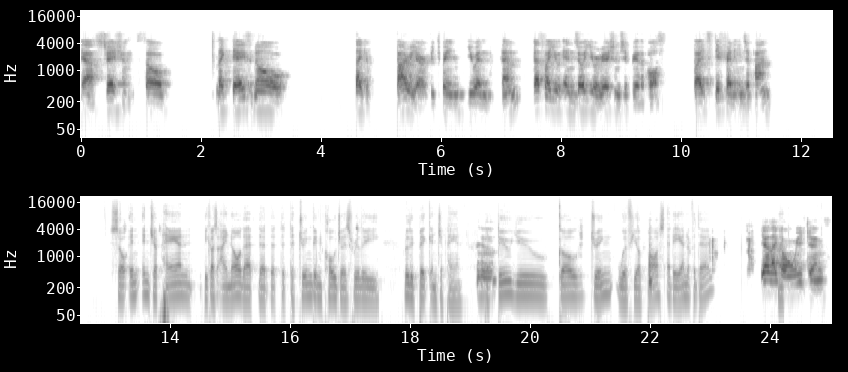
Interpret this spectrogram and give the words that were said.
yeah situations. So like there is no like barrier between you and them. That's why you enjoy your relationship with the boss. But it's different in Japan. So in, in Japan, because I know that the, the, the, drinking culture is really really big in Japan. Mhm. But do you go drink with your boss at the end of the day? Yeah, like, Like, on weekends.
